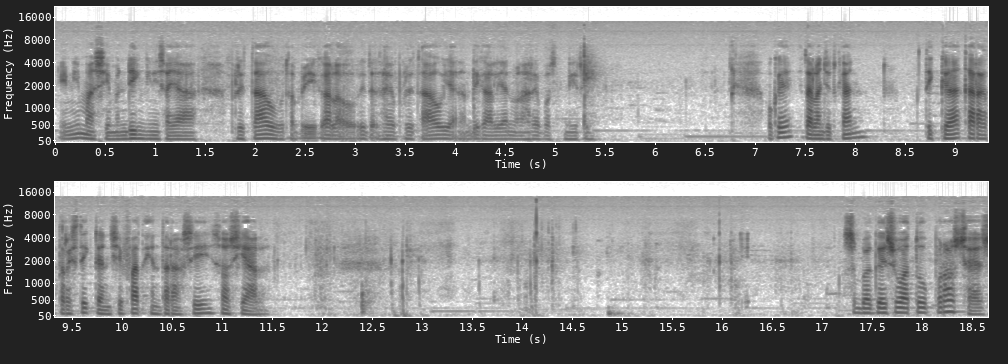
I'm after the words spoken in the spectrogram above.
Ini masih mending ini saya beritahu, tapi kalau tidak saya beritahu ya nanti kalian malah repot sendiri. Oke, kita lanjutkan. Tiga karakteristik dan sifat interaksi sosial. Sebagai suatu proses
